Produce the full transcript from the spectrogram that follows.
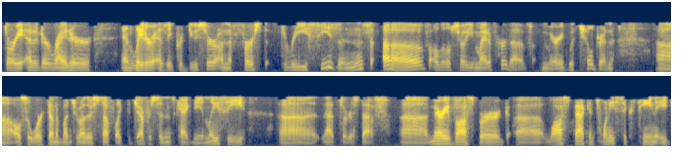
story editor, writer, and later as a producer on the first three seasons of a little show you might have heard of, Married with Children. Uh, also worked on a bunch of other stuff like The Jeffersons, Cagney and Lacey, uh, that sort of stuff. Uh, Mary Vosburgh uh, lost back in 2016, age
